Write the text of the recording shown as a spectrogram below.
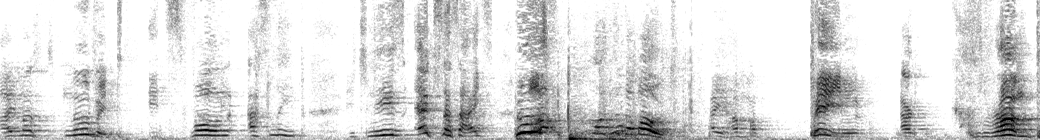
I must move it. It's fallen asleep. It needs exercise. What's it about? I have a pain, a cramp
